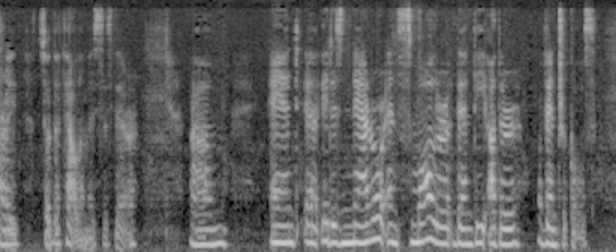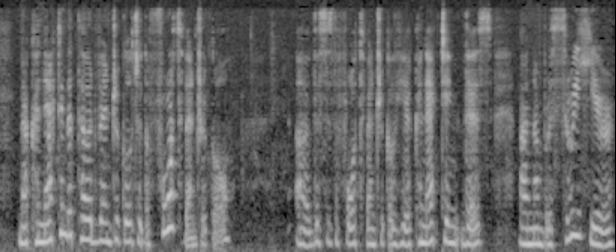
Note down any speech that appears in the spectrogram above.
All right, so the thalamus is there. Um, and uh, it is narrower and smaller than the other ventricles. Now connecting the third ventricle to the fourth ventricle, uh, this is the fourth ventricle here, connecting this, uh, number three here,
